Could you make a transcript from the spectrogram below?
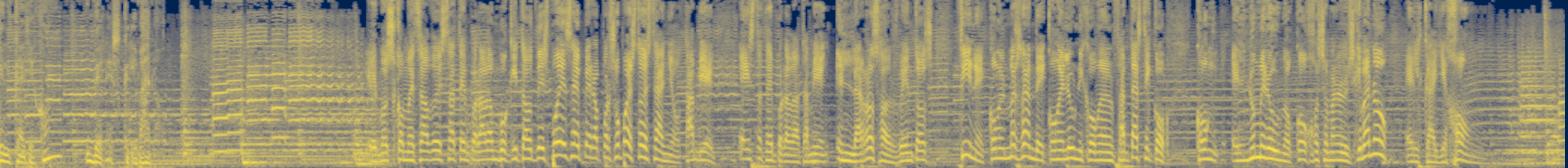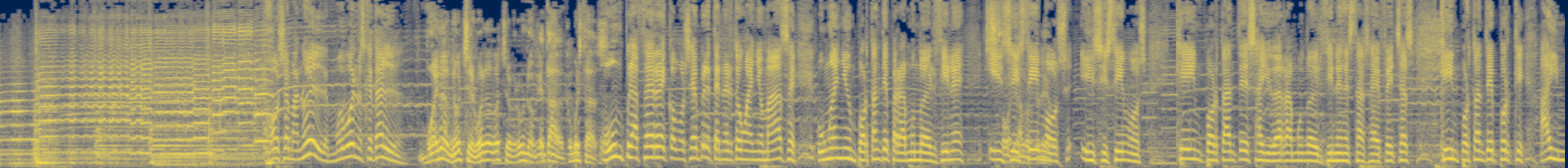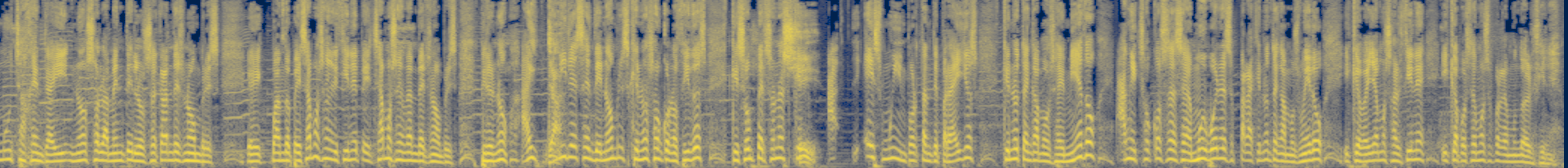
El callejón del escribano. Hemos comenzado esta temporada un poquito después, eh, pero por supuesto este año también, esta temporada también, en La Rosa de los Vientos, cine con el más grande, con el único, con el fantástico, con el número uno, con José Manuel Escribano, El Callejón. José Manuel, muy buenas, ¿qué tal? Buenas noches, buenas noches, Bruno, ¿qué tal? ¿Cómo estás? Un placer, eh, como siempre, tenerte un año más, eh, un año importante para el mundo del cine. Insistimos, insistimos, qué importante es ayudar al mundo del cine en estas eh, fechas, qué importante porque hay mucha gente ahí, no solamente los grandes nombres. cuando pensamos en el cine, pensamos en grandes nombres, pero no, hay miles de nombres que no son conocidos, que son personas que es muy importante para ellos que no tengamos eh, miedo. Han hecho cosas eh, muy buenas para que no tengamos miedo y que vayamos al cine y que apostemos por el mundo del cine.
